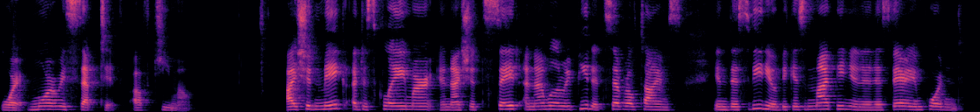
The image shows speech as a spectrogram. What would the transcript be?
or more receptive of chemo. I should make a disclaimer and I should say it and I will repeat it several times in this video because in my opinion it is very important.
